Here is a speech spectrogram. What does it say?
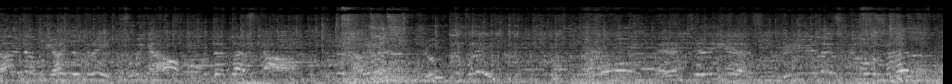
Line up behind the train so we can harpoon that left car. Shoot the plane. Engineers, feel as closer.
